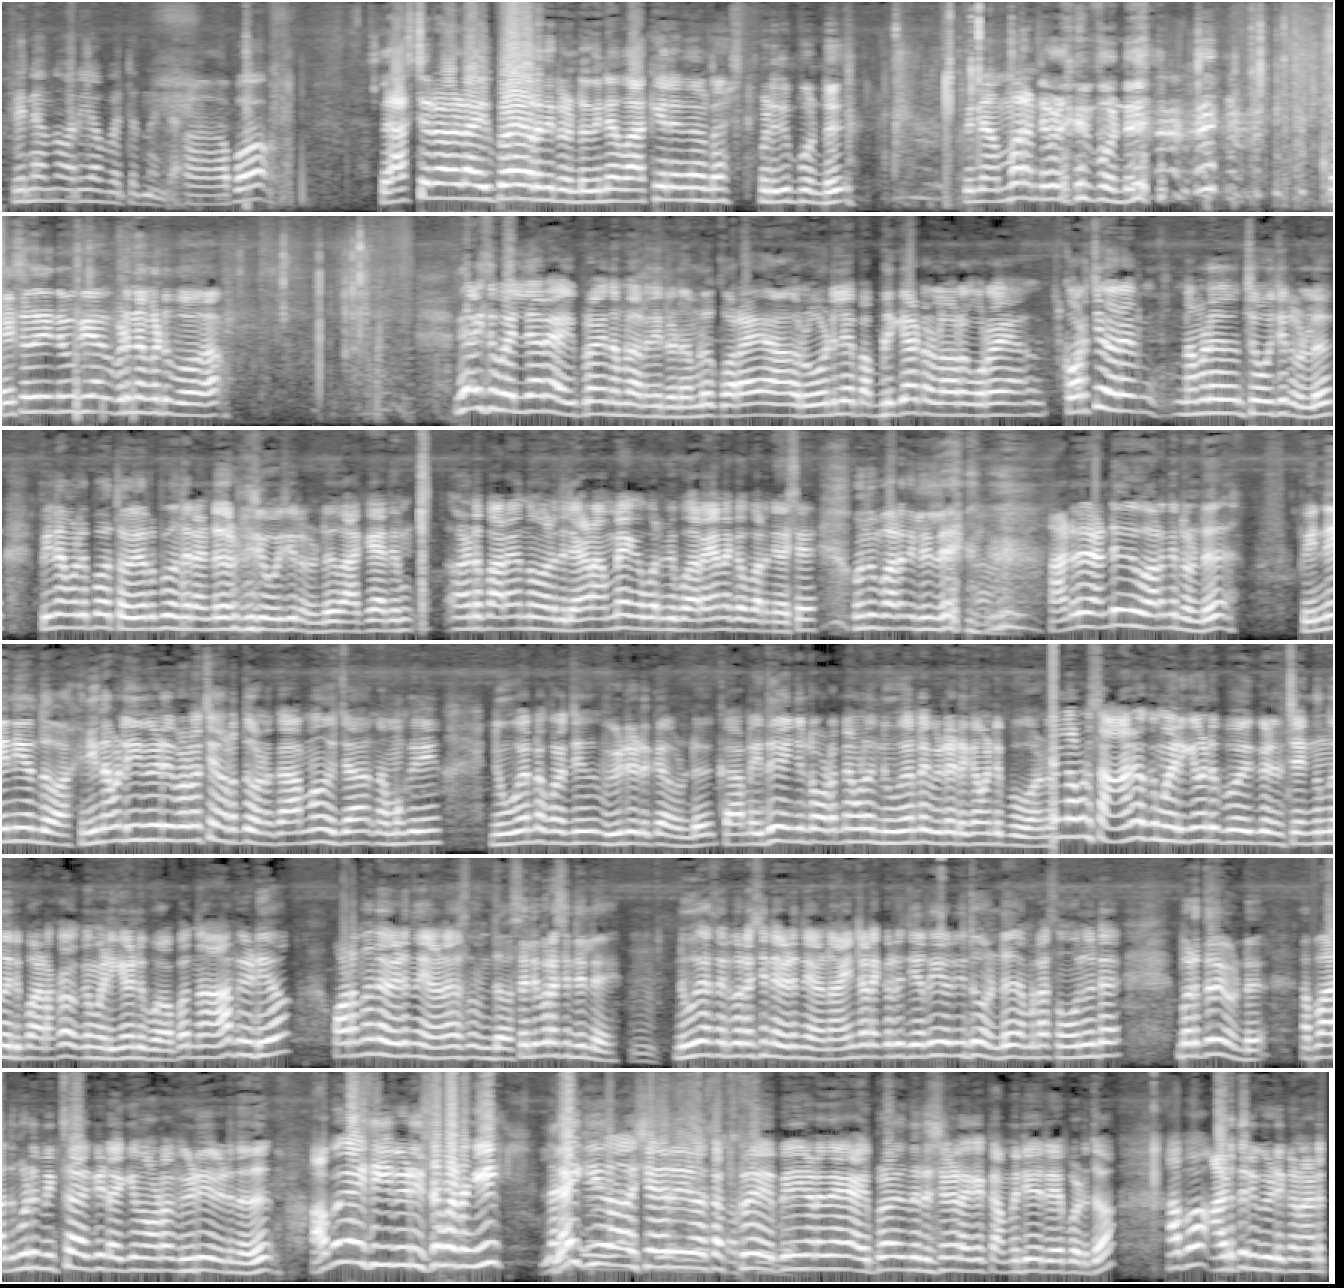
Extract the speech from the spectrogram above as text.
പിന്നെ ഒന്നും അറിയാൻ പറ്റുന്നില്ല. അപ്പോൾ ലാസ്റ്റ് ഒരാളുടെ അഭിപ്രായം അറിഞ്ഞിട്ടുണ്ട്. പിന്നെ ബാക്കിയെല്ലാം ഇവിടെ ഇരിപ്പുണ്ട് പിന്നെ അമ്മ ഉണ്ട് ഇവിടെ ഇരിപ്പുണ്ട് ഗൈസ് നമുക്ക് ഇവിടുന്ന് അങ്ങോട്ട് പോകാം. ഗൈസ് ഇപ്പോൾ അഭിപ്രായം നമ്മൾ അറിഞ്ഞിട്ടുണ്ട്. നമ്മൾ കുറേ റോഡിൽ പബ്ലിക്കായിട്ടുള്ളവർ കുറേ കുറച്ച് പേരെ നമ്മൾ ചോദിച്ചിട്ടുള്ളൂ. പിന്നെ നമ്മളിപ്പോൾ തൊഴിലുറപ്പ് വന്ന് രണ്ട് പേരോട് ചോദിച്ചിട്ടുണ്ട്. ബാക്കി ആരും അങ്ങോട്ട് പറയാനൊന്നും പറഞ്ഞില്ല. ഞങ്ങളുടെ അമ്മയൊക്കെ പറഞ്ഞു പറയാനൊക്കെ പറഞ്ഞു. പക്ഷേ ഒന്നും പറഞ്ഞില്ലല്ലേ? അവിടെ രണ്ട് പേര് പറഞ്ഞിട്ടുണ്ട്. പിന്നെ ഇനി എന്തുവാ? ഇനി നമ്മൾ ഈ വീട് ഇവിടെ വെച്ച് നടത്തുവാണ്. കാരണം എന്ന് വെച്ചാൽ നമുക്കിനി ന്യൂ ഇയറിന്റെ കുറച്ച് വീഡിയോ എടുക്കാറുണ്ട് കാരണം ഇത് കഴിഞ്ഞിട്ട് ഉടനെ നമ്മൾ ന്യൂ ഇയറിന്റെ വീഡിയോ എടുക്കാൻ വേണ്ടി പോവാണ്. നമ്മൾ സാധനമൊക്കെ മേടിക്കാൻ വേണ്ടി പോയി കഴിഞ്ഞു. ചെങ്ങുന്ന ഒരു പടക്കമൊക്കെ മേടിക്കാൻ വേണ്ടി പോകും അപ്പം ആ വീഡിയോ ഉടൻ തന്നെ വരുന്നതാണ് എന്താ സെലിബ്രേഷന്റെ ഇല്ലേ? ന്യൂ ഇയർ സെലിബ്രേഷന്റെ വരുന്നതാണ്. അതിന്റെ ഇടയ്ക്ക് ഒരു ചെറിയൊരു ഇതുണ്ട്. നമ്മുടെ സോനുവിന്റെ ബർത്ത്ഡേ ഉണ്ട്. അപ്പോൾ അതും കൂടി മിക്സ് ആക്കിയിട്ടായിരിക്കും നമ്മുടെ വീഡിയോ ഇടുന്നത്. അപ്പോൾ ഗൈസ് ഈ വീഡിയോ ഇഷ്ടപ്പെട്ടെങ്കിൽ ലൈക്ക് ചെയ്യുക ഷെയർ ചെയ്യുക സബ്സ്ക്രൈബ് പിന്നെ നിങ്ങളുടെ അഭിപ്രായ നിർദ്ദേശങ്ങളൊക്കെ കമന്റ് ചെയ്ത് രേഖപ്പെടുത്തുക. അപ്പോൾ അടുത്തൊരു വീഡിയോ കാണാം.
